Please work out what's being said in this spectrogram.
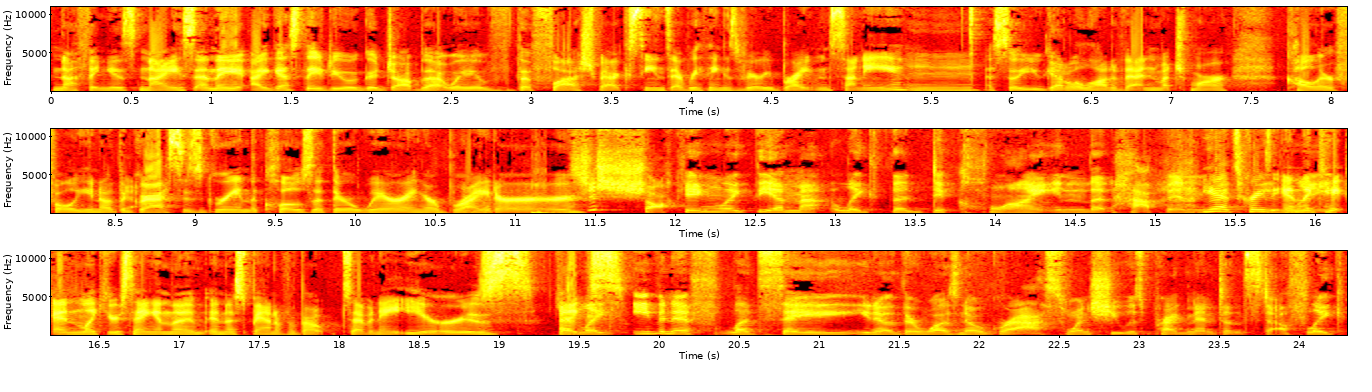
Nothing is nice, and they, I guess, they do a good job that way of the flashback scenes. Everything is very bright and sunny, Mm. so you get a lot of that and much more colorful. You know, the grass is green, the clothes that they're wearing are brighter. It's just shocking, like the amount, like the decline that happened. Yeah, it's crazy. And the like, ca- and like you're saying, in the in a span of about seven eight years, and like even if let's say you know there was no grass when she was pregnant and stuff, like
